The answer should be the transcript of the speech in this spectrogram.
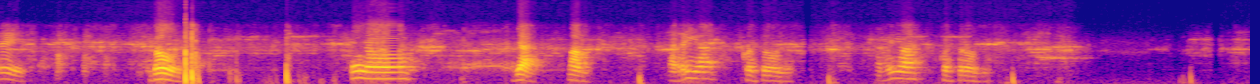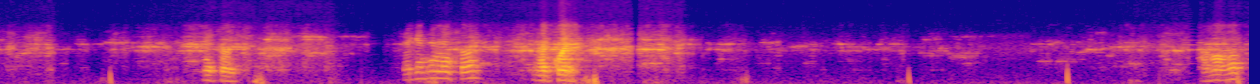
Tres, dos, uno, ya, vamos. Arriba, control. Arriba, control. Eso es. Déjenme mentón al cuerpo. Vamos.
